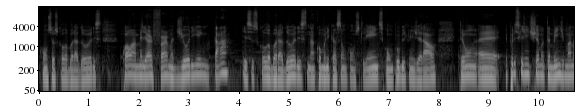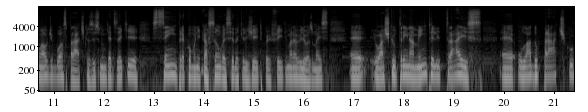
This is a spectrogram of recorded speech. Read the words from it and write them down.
com seus colaboradores, qual a melhor forma de orientar esses colaboradores na comunicação com os clientes, com o público em geral. Então, é, é, por isso que a gente chama também de manual de boas práticas. Isso não quer dizer que sempre a comunicação vai ser daquele jeito perfeito e maravilhoso, mas é, eu acho que o treinamento ele traz é, o lado prático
